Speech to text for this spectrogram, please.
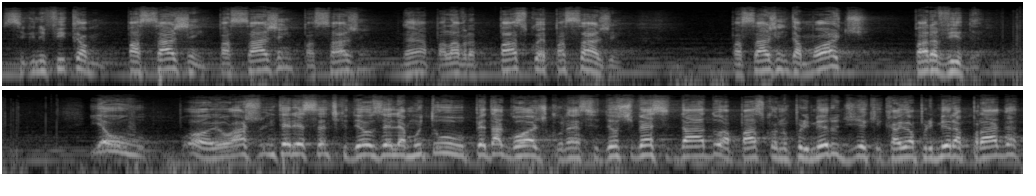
significa passagem, passagem, passagem. Né? A palavra Páscoa é passagem. Passagem da morte para a vida. E eu Pô, eu acho interessante que Deus ele é muito pedagógico, né? Se Deus tivesse dado a Páscoa no primeiro dia que caiu a primeira praga,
